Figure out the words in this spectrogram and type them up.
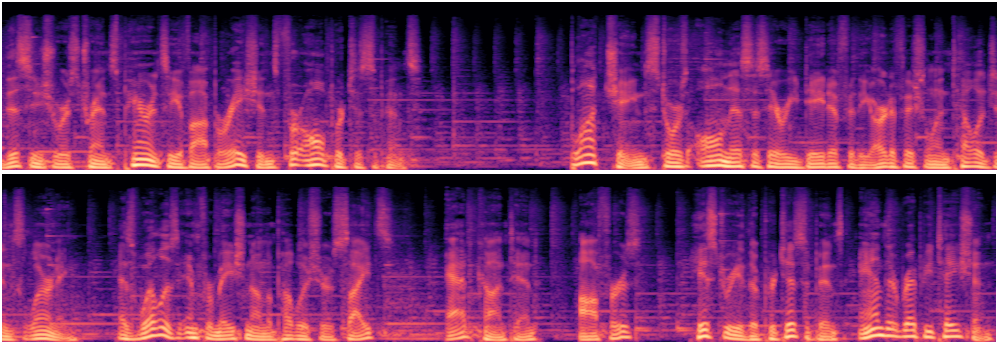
This ensures transparency of operations for all participants. Blockchain stores all necessary data for the artificial intelligence learning, as well as information on the publisher's sites, ad content, offers, history of the participants, and their reputation.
